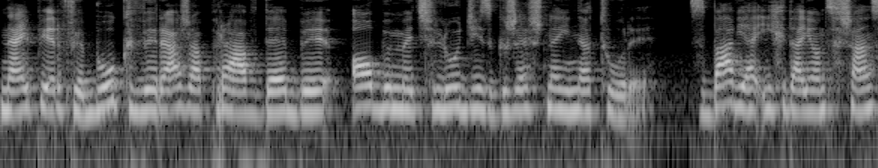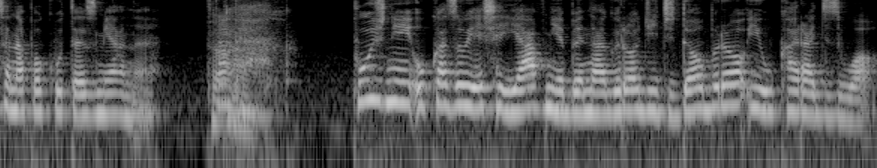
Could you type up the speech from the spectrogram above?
Najpierw Bóg wyraża prawdę, by obmyć ludzi z grzesznej natury. Zbawia ich, dając szansę na pokutę zmianę. Tak. Później ukazuje się jawnie, by nagrodzić dobro i ukarać zło.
